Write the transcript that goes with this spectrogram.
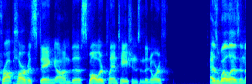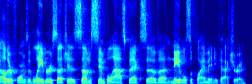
crop harvesting on the smaller plantations in the north, as well as in other forms of labor, such as some simple aspects of uh, naval supply manufacturing.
